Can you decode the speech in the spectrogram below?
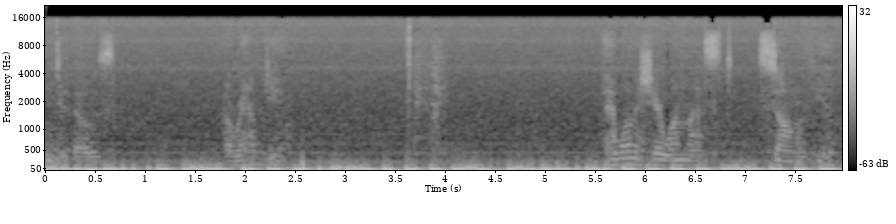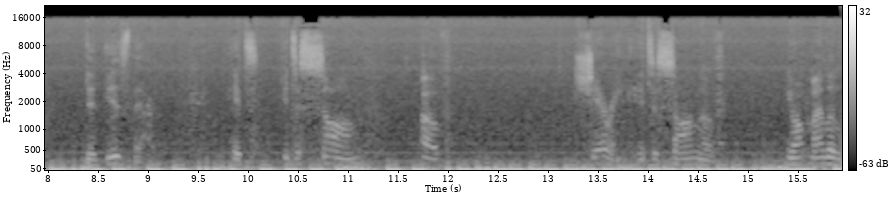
into those around you. I want to share one last song with you that is that. It's, it's a song of sharing. It's a song of, you know, my little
